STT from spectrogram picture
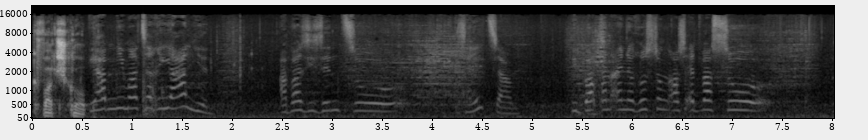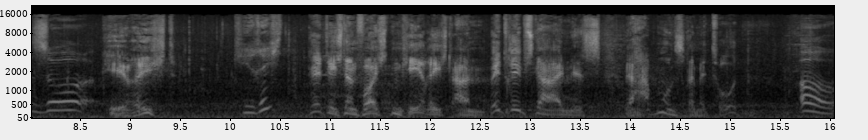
Quatschkopf. Wir haben die Materialien. Aber sie sind so seltsam. Wie baut man eine Rüstung aus etwas so. so. Kehricht? Kehricht? Geht dich einen feuchten Kehricht an. Betriebsgeheimnis. Wir haben unsere Methoden. Oh.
